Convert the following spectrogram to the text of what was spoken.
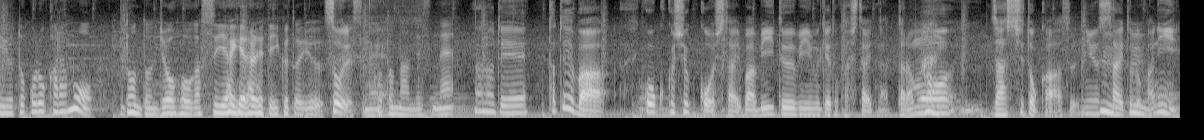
っていうところからもどんどん情報が吸い上げられていくというそうですね。ことなんですね。なので例えば広告出稿したい、まあ、B2B 向けとかしたいってなったらもう雑誌とかニュースサイトとかに、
